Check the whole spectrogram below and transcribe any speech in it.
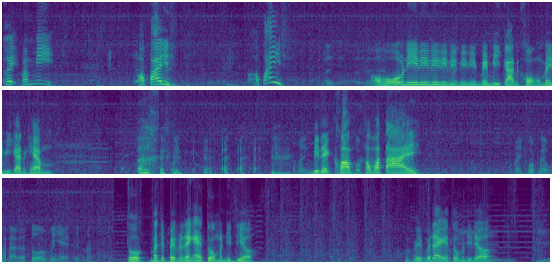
เอ้ย มัมมี่ ออกไป ออกไป เอ้ยเอ้ยเอ้ยโอ้โห นี่นี่นี่นี่นี่นี่ไม่มีการคงไม่มีการแคมป์ทำไมมีแต่ความคำว่าตาย ทำไมกดเพิ่มขนาดแล้วตัวไม่ใหญ่ขึ้นนะตัวมันจะเป็นไปได้ไงตัวมันนิดเดียวมันเป็นไปได้ไงตัวมันนิดเดียวทีม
